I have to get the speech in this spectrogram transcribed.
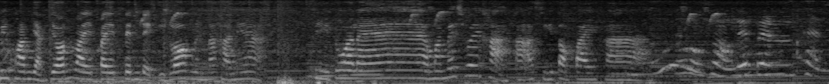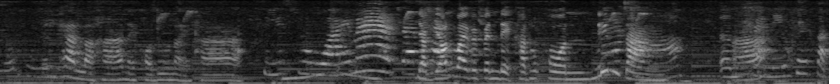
มีความอยากย้อนวัยไปเป็นเด็กอีกรอบนึงนะคะ เนี่ยสี่ตัวแล้ว มันไม่ช่วยค่ะอะเอาสีต่อไปค่ะของสองได้เป็นแผ่นแล้วเป็น แผ่นเหรอคะ ไหนขอดูหน่อยค่ะ สีสวยแม่อยากย้อนวัยไปเป็นเด็กค่ะทุกคนนิ่มจังเติมแผ่นนี้คู่กับ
